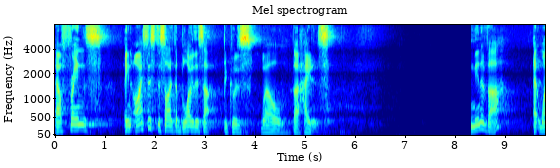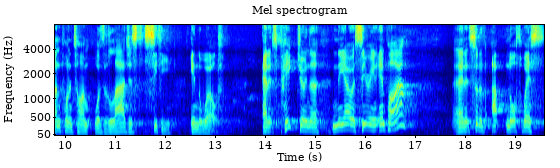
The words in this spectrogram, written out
our friends in ISIS decided to blow this up because, well, they're haters. Nineveh, at one point in time, was the largest city in the world. At its peak during the Neo Assyrian Empire, and it's sort of up northwest,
